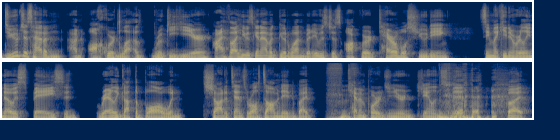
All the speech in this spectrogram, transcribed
dude just had an, an awkward le- uh, rookie year. I thought he was going to have a good one, but it was just awkward, terrible shooting. Seemed like he didn't really know his space and rarely got the ball when shot attempts were all dominated by Kevin Porter Jr. and Jalen Smith. but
